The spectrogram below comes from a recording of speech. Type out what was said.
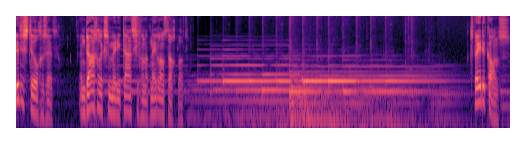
Dit is Stilgezet, een dagelijkse meditatie van het Nederlands Dagblad. Tweede kans.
